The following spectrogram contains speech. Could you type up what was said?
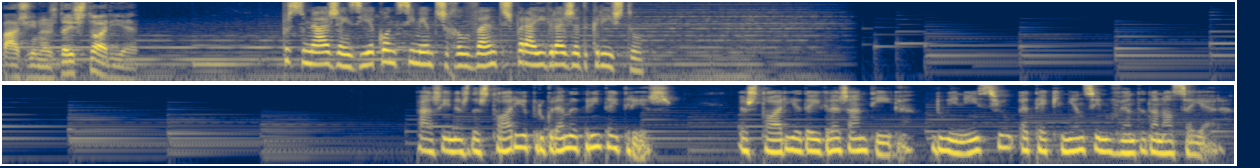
Páginas da História. Personagens e acontecimentos relevantes para a Igreja de Cristo. Páginas da História, programa 33. A história da Igreja Antiga, do início até 590 da nossa era.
